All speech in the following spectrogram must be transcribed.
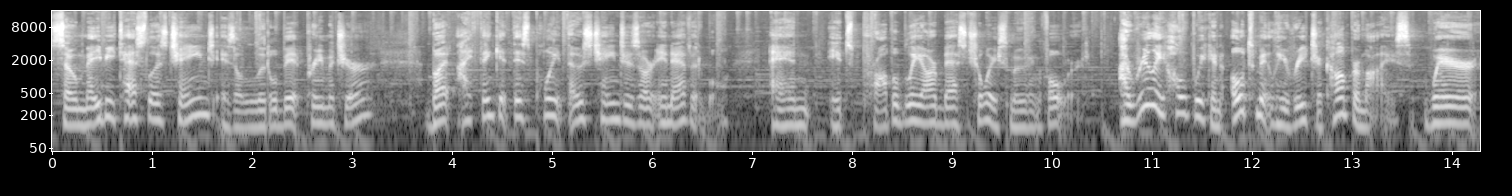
so maybe Tesla's change is a little bit premature, but I think at this point those changes are inevitable, and it's probably our best choice moving forward. I really hope we can ultimately reach a compromise where,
